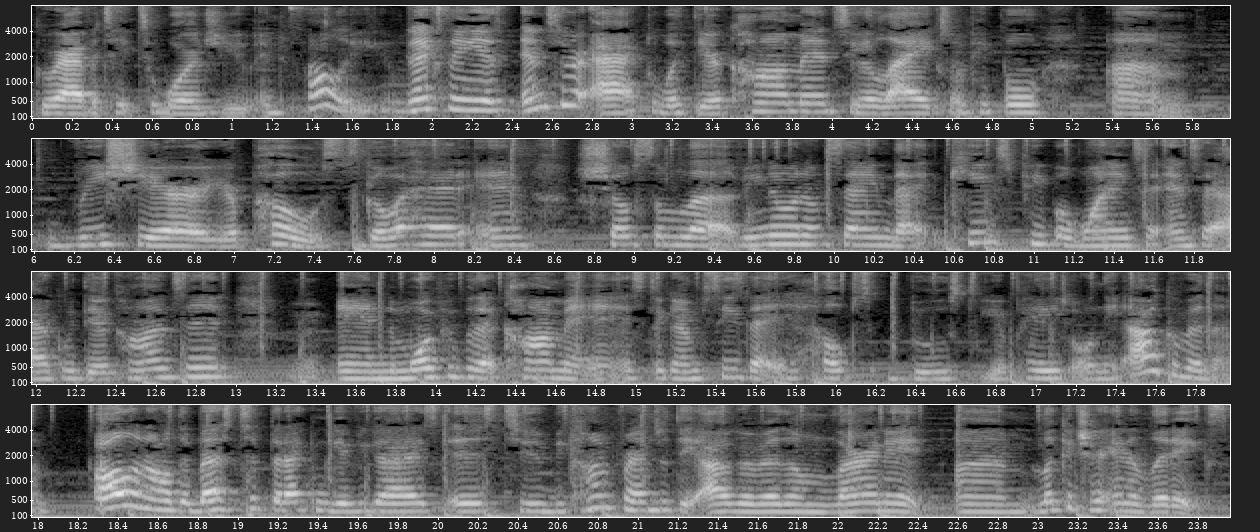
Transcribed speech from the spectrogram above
gravitate towards you and follow you. Next thing is interact with your comments your likes. When people um, reshare your posts. Go ahead and show some love. You know what i'm saying? That keeps people wanting to interact with your content. And the more people that comment and instagram sees that it helps boost your page on the algorithm. All in all the best tip that i can give you guys is to become friends with the algorithm. Learn it. Um, look at your analytics.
